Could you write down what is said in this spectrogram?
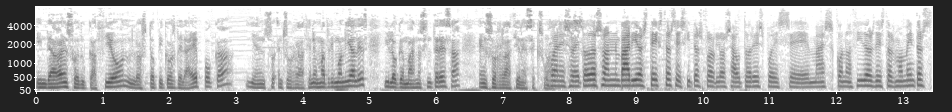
Indaga en su educación, los tópicos de la época y en, su- en sus relaciones matrimoniales y lo que más nos interesa, en sus relaciones sexuales. Bueno, y sobre todo son varios textos escritos por los autores pues eh, más conocidos de estos momentos,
